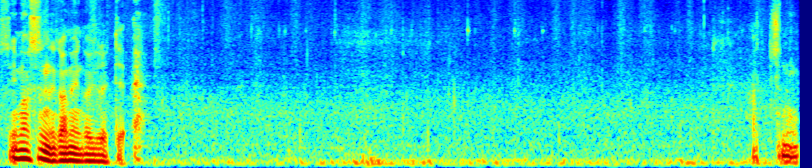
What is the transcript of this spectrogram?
すいませんね画面が揺れて。あっちの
